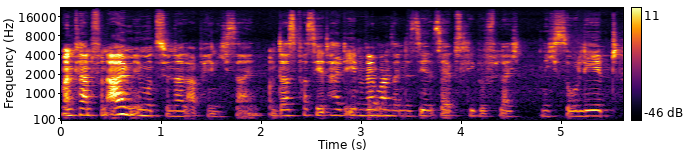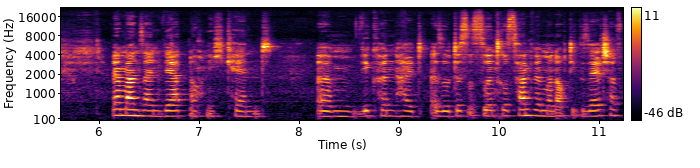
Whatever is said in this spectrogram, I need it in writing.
man kann von allem emotional abhängig sein. Und das passiert halt eben, wenn man seine Selbstliebe vielleicht nicht so lebt, wenn man seinen Wert noch nicht kennt. Ähm, wir können halt, also das ist so interessant, wenn man auch die Gesellschaft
